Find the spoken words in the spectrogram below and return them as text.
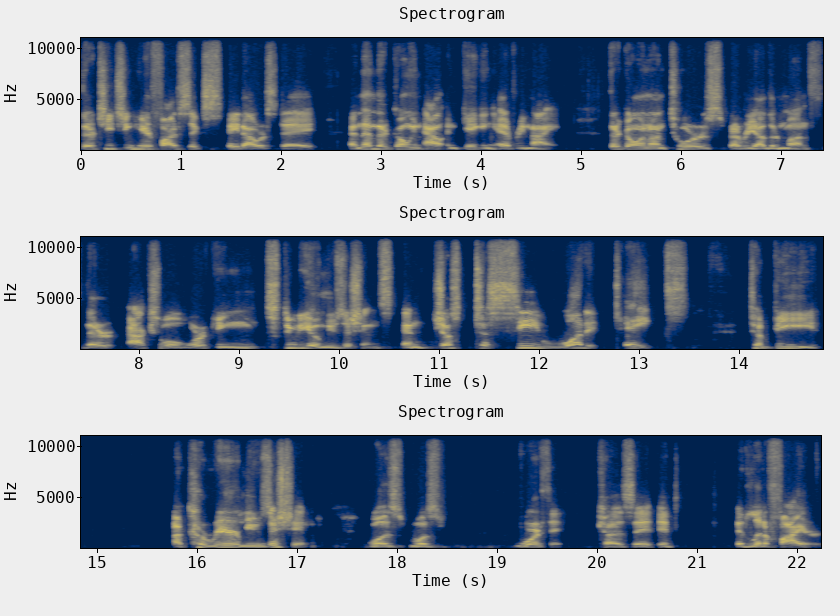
they're teaching here five six eight hours a day and then they're going out and gigging every night they're going on tours every other month. They're actual working studio musicians and just to see what it takes to be a career musician was was worth it because it it it lit a fire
